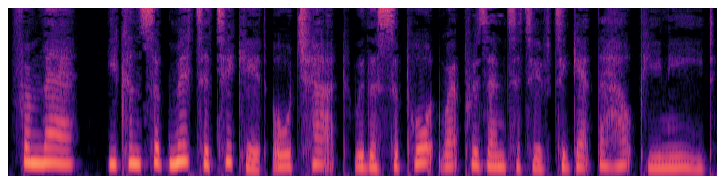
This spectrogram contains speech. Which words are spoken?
From there, you can submit a ticket or chat with a support representative to get the help you need.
